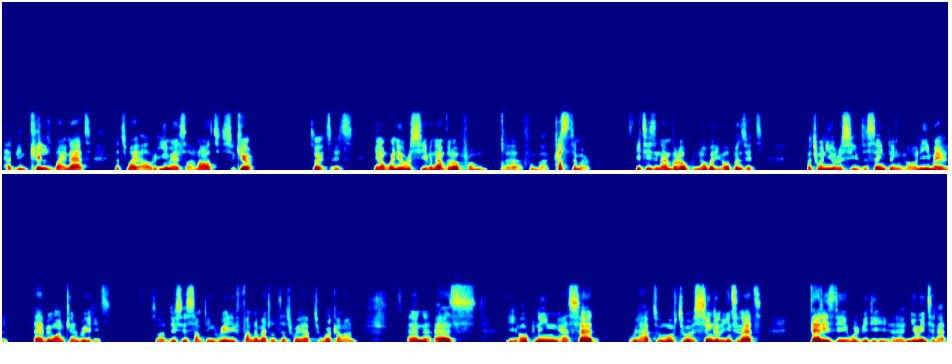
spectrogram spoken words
have been killed by NAT. That's why our emails are not secure. So it's it's you know, when you receive an envelope from uh, from a customer, it is an envelope. Nobody opens it. But when you receive the same thing on email, everyone can read it. So this is something really fundamental that we have to work on. And as the opening has said, we'll have to move to a single internet. That is the will be the uh, new internet.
